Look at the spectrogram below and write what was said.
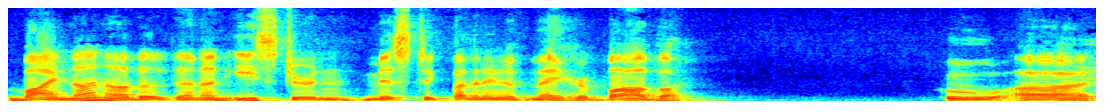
by none other than an Eastern mystic by the name of Meher Baba, who, uh,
